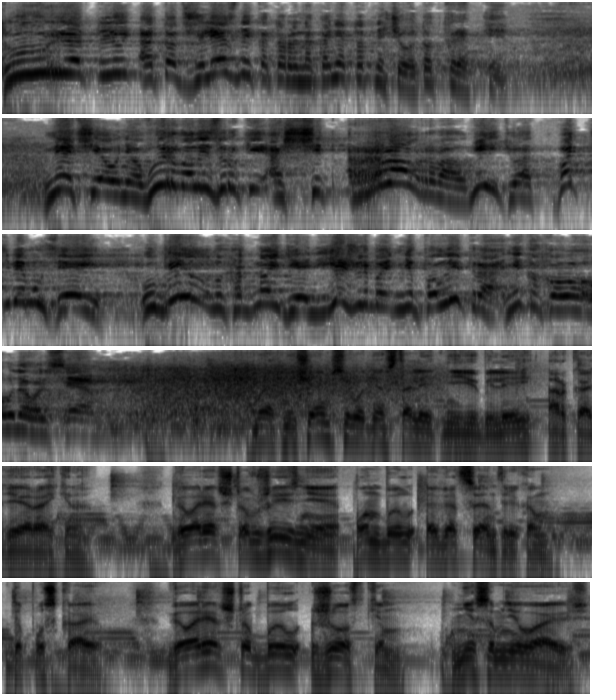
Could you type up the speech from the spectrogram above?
Дурят людей. А тот железный, который на коне, тот ничего, тот крепкий. Меч я у него вырвал из руки, а щит рвал-рвал, не идет. Вот тебе музей. Убил выходной день. Ежели бы не пол-литра, никакого удовольствия. Мы отмечаем сегодня столетний юбилей Аркадия Райкина. Говорят, что в жизни он был эгоцентриком. Допускаю. Говорят, что был жестким. Не сомневаюсь.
